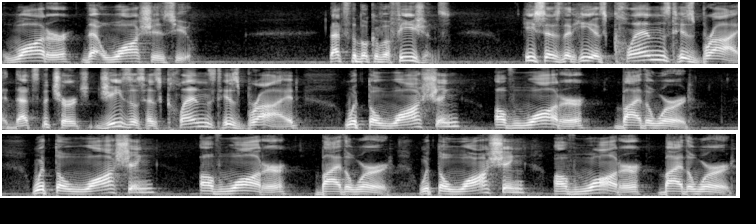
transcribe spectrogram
water that washes you. That's the book of Ephesians he says that he has cleansed his bride, that's the church. Jesus has cleansed his bride with the washing of water by the word. With the washing of water by the word. With the washing of water by the word.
